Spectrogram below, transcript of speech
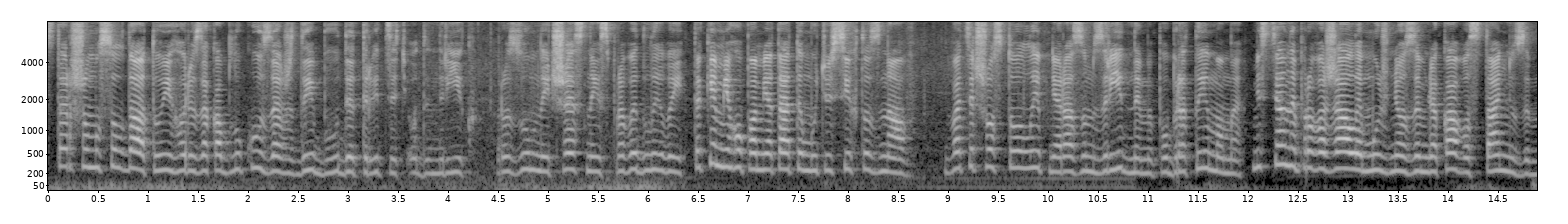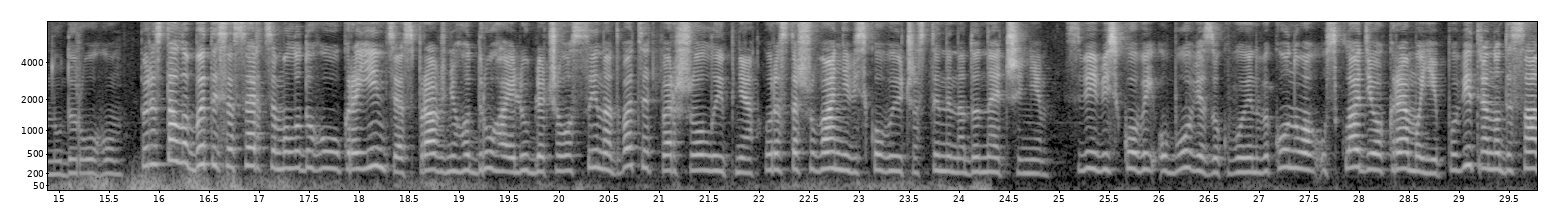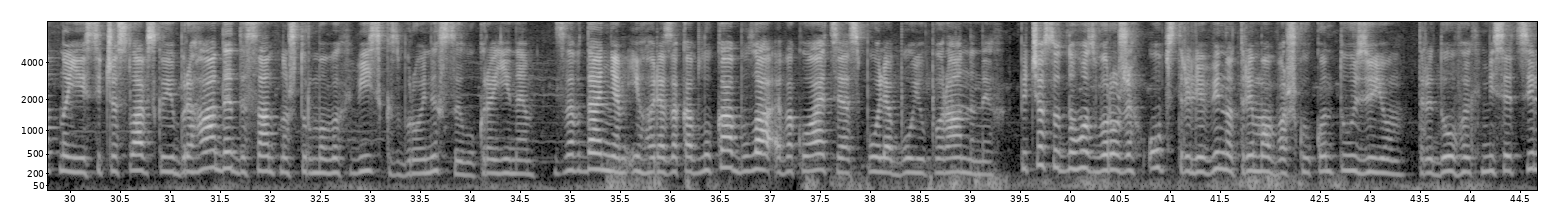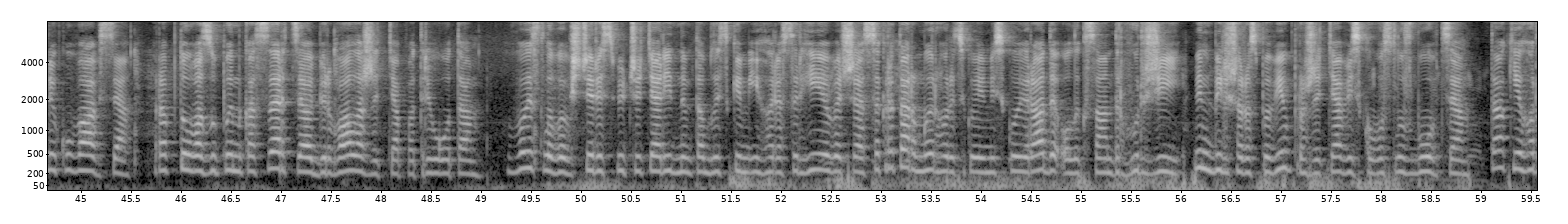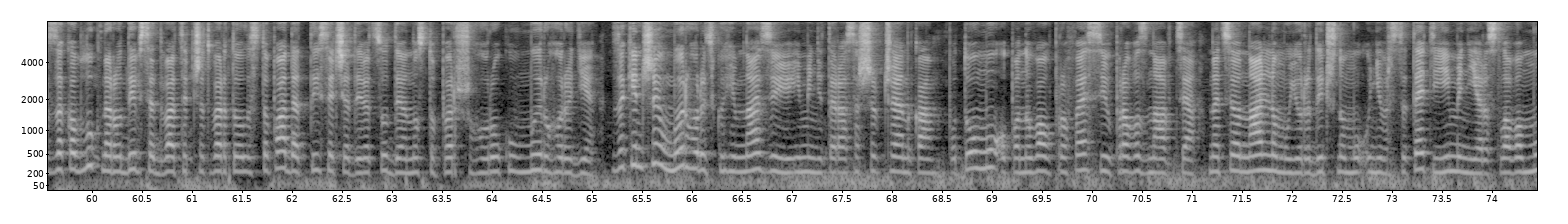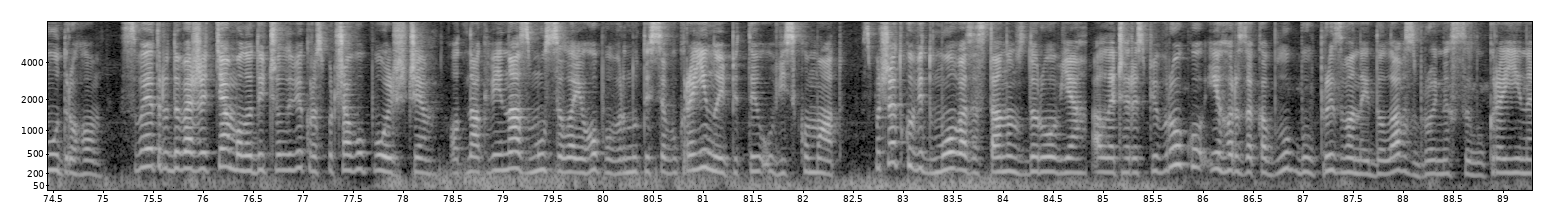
Старшому солдату Ігорю Закаблуку завжди буде 31 рік. Розумний, чесний і справедливий. Таким його пам'ятатимуть усі, хто знав. 26 липня разом з рідними, побратимами містяни проважали мужнього земляка в останню земну дорогу. Перестало битися серце молодого українця, справжнього друга і люблячого сина 21 липня у розташуванні військової частини на Донеччині. Свій військовий обов'язок воїн виконував у складі окремої повітряно-десантної Січеславської бригади десантно-штурмових військ Збройних сил України. Завданням Ігоря Закаблука була евакуація з поля бою поранених. Під час одного з ворожих обстрілів він отримав важку контузію. Три довгих місяці лікувався. Раптова зупинка серця обірвала життя патріота. Висловив щирі співчуття рідним та близьким Ігоря Сергійовича секретар Миргородської міської ради Олександр Гуржій. Він більше розповів про життя військовослужбовця. Так, Ігор Закаблук народився 24 листопада 1991 року в Миргороді. Закінчив Миргородську гімназію імені Тараса Шевченка. Потому опанував професію правознавця в Національному юридичному університеті імені Ярослава Мудрого. Своє трудове життя молодий чоловік розпочав у Польщі. Однак війна змусила його повернутися в Україну і піти у військкомат. Спочатку відмова за станом здоров'я, але через півроку Ігор Закаблук був призваний до лав Збройних сил України.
